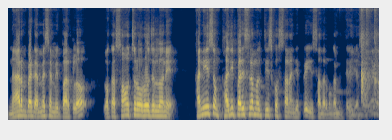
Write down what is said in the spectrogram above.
నారంపేట ఎంఎస్ఎంఈ పార్క్లో ఒక సంవత్సరం రోజుల్లోనే కనీసం పది పరిశ్రమలు తీసుకొస్తానని చెప్పి ఈ సందర్భంగా మీకు తెలియజేస్తాను.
